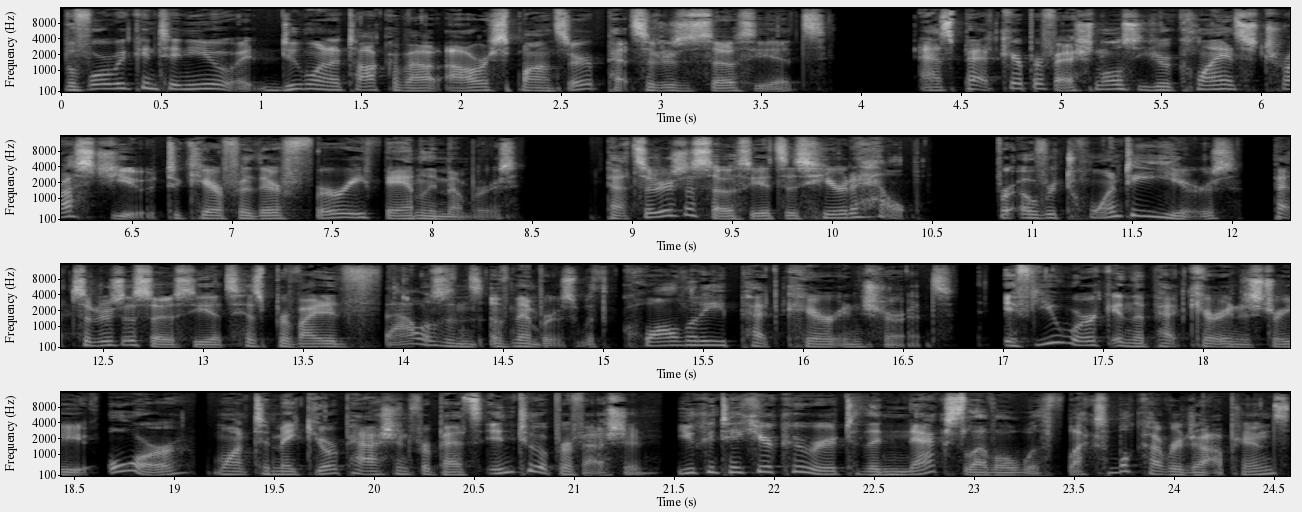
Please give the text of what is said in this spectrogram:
Before we continue, I do want to talk about our sponsor, Pet Sitters Associates. As pet care professionals, your clients trust you to care for their furry family members. Pet Sitters Associates is here to help. For over 20 years, Pet Sitters Associates has provided thousands of members with quality pet care insurance. If you work in the pet care industry or want to make your passion for pets into a profession, you can take your career to the next level with flexible coverage options,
